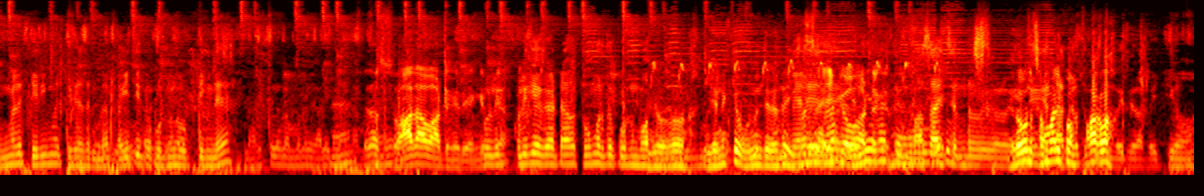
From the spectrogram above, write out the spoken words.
உண்மையிலே தெரியுமா தெரியாதுங்களா பைத்தியத்தை கூட்டு வந்து விட்டீங்களே. ஏதோ சுவாதா வாட்டுங்குது எங்க குளி குளிக்க கேட்டால் தூங்குறதுக்கு கூட்டு போகிறோம் எனக்கே ஒன்றும் தெரியாது? மசாஜ் சென்டர் ஏதோ சமாளிப்போம், பார்க்கலாம். பைத்தியம்.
